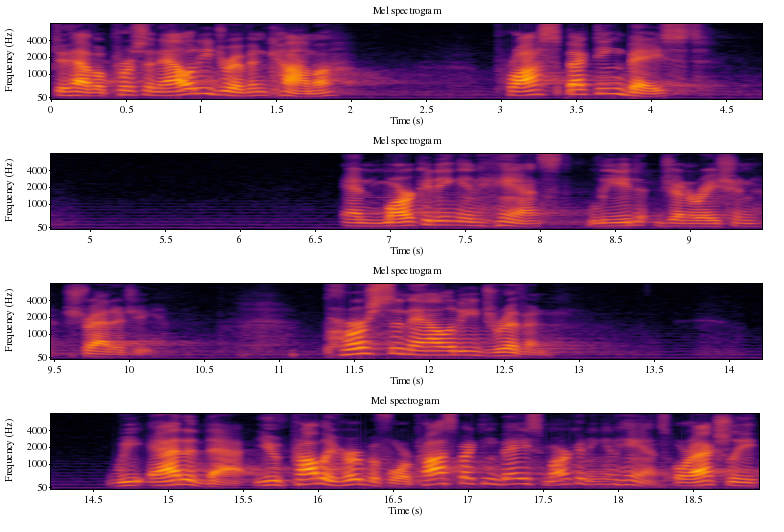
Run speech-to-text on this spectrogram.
to have a personality driven, comma, prospecting based, and marketing enhanced lead generation strategy. Personality driven. We added that. You've probably heard before prospecting based, marketing enhanced. Or actually,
